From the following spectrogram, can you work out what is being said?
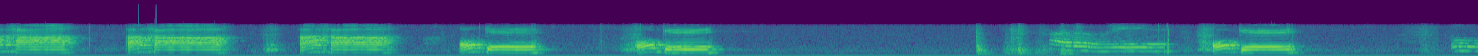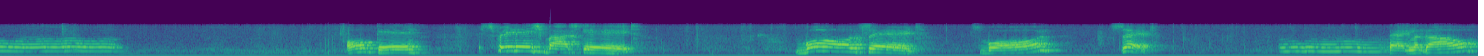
Aha. Aha. Aha. Okay. Okay. Okay. Okay. Finish basket. Ball set. Ball set. Tag लगाओ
